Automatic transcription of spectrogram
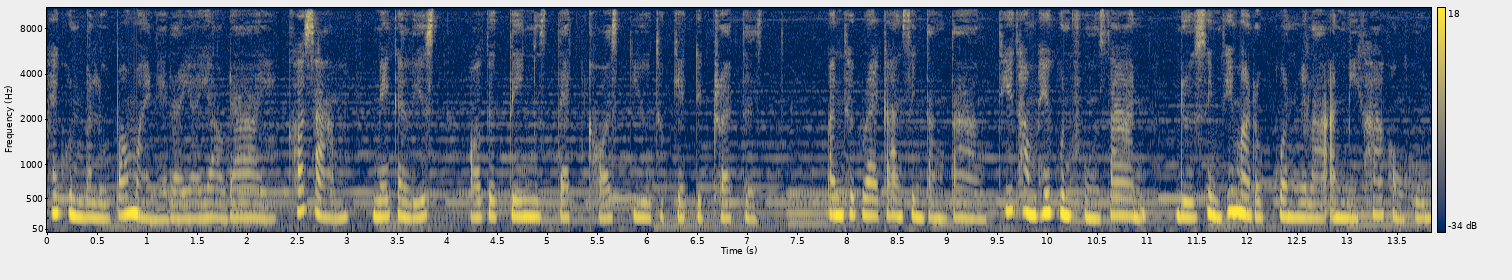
ให้คุณบรรลุเป้าหมายในระยะยาวได้ ข้อ 3 make a list of the things that cause you to get distracted บันทึกรายการสิ่งต่าง ๆ ที่ทำให้คุณฟุ้งซ่าน หรือสิ่งที่มารบกวนเวลาอันมีค่าของคุณ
